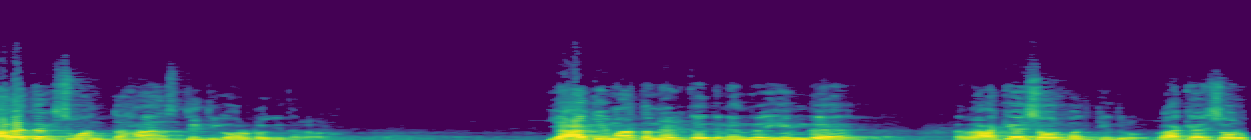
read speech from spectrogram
ತಲೆ ತೆಗೆಸುವಂತಹ ಸ್ಥಿತಿಗೆ ಹೊರಟೋಗಿದ್ದಾರೆ ಅವರು. ಯಾಕೆ ಈ ಮಾತನ್ನು ಹೇಳ್ತಾ ಇದ್ದೀನಿ ಅಂದರೆ ಹಿಂದೆ ರಾಕೇಶ್ ಅವರು ಬದುಕಿದ್ರು. ರಾಕೇಶ್ ಅವರು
